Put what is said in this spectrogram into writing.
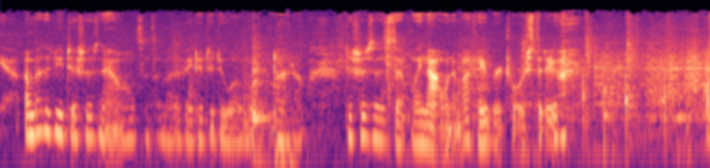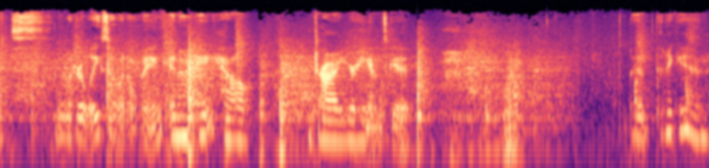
yeah, I'm about to do dishes now since I'm motivated to do them. I don't Dishes is definitely not one of my favorite chores to do. It's literally so annoying and I hate how dry your hands get. Again,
